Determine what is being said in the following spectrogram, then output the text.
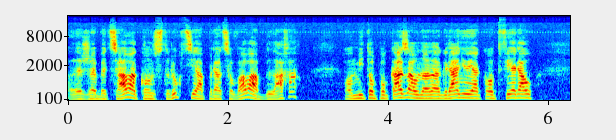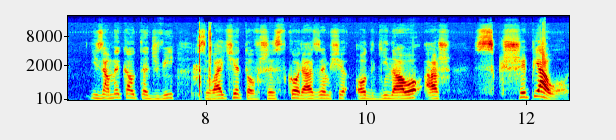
Ale żeby cała konstrukcja pracowała blacha? On mi to pokazał na nagraniu, jak otwierał i zamykał te drzwi. Słuchajcie, to wszystko razem się odginało, aż skrzypiało.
